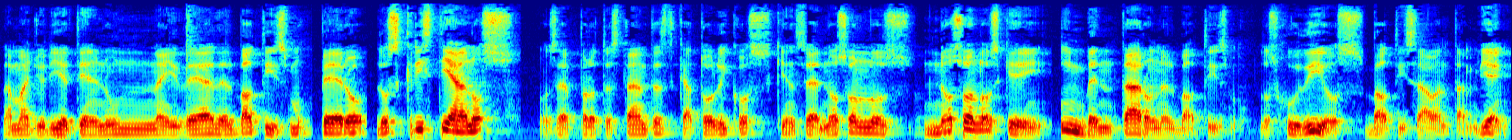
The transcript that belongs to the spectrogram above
la mayoría tienen una idea del bautismo, pero los cristianos, o sea, protestantes, católicos, quien sea, no son los, no son los que inventaron el bautismo. Los judíos bautizaban también.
